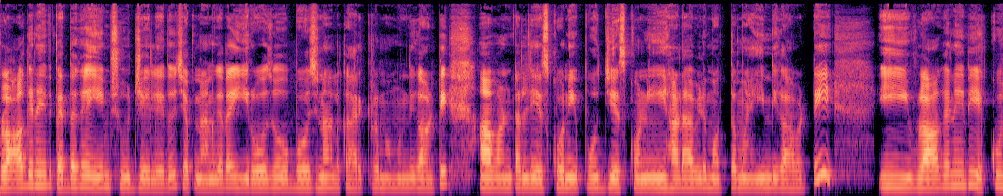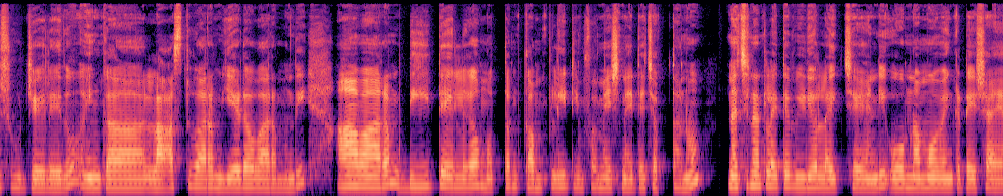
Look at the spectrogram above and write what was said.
వ్లాగ్ అనేది పెద్దగా ఏం షూట్ చేయలేదు. చెప్పినాను కదా ఈరోజు భోజనాల కార్యక్రమం ఉంది కాబట్టి ఆ వంటలు చేసుకొని పూజ చేసుకొని హడావిడి మొత్తం అయింది కాబట్టి ఈ వ్లాగ్ అనేది ఎక్కువ షూట్ చేయలేదు. ఇంకా లాస్ట్ వారం ఏడో వారం ఉంది. ఆ వారం డీటెయిల్గా మొత్తం కంప్లీట్ ఇన్ఫర్మేషన్ అయితే చెప్తాను. నచ్చినట్లయితే వీడియో లైక్ చేయండి. ఓం నమో వెంకటేశాయ.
